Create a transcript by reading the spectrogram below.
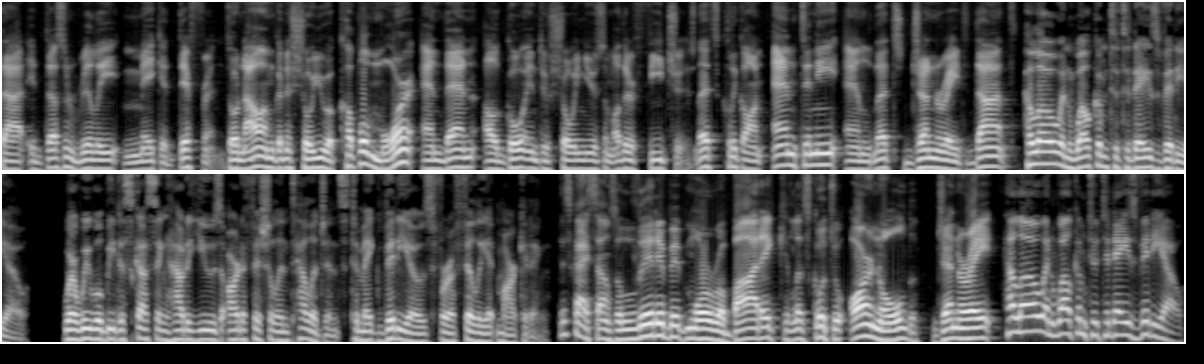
that it doesn't really make a difference. So now I'm going to show you a couple more and then I'll go into showing you some other features. Let's click on Anthony and let's generate that. Hello and welcome to today's video where we will be discussing how to use artificial intelligence to make videos for affiliate marketing. This guy sounds a little bit more robotic. Let's go to Arnold, generate. Hello and welcome to today's video,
